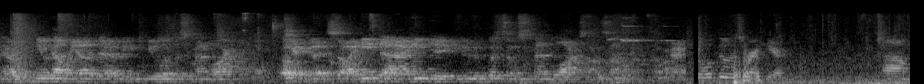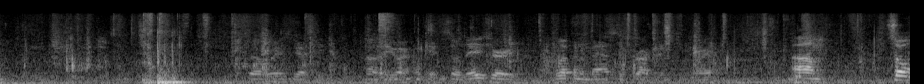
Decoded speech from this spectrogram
you know, can you help me out, I mean, can you lift the cement block? Okay, good, so I need, uh, I need you you to put some cement blocks on something, okay? So we'll do this right here. Um, so where's Jesse? Oh, there you are. Okay, so there's your weapon and mass destruction. All right. Um, so,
